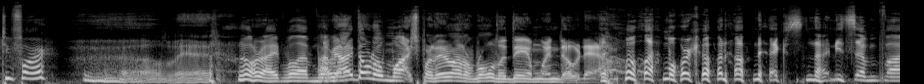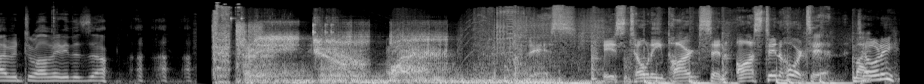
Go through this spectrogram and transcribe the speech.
Too far? Oh man. All right, we'll have more. I mean, I don't know much, but I know how to roll the damn window down. we'll have more coming up next. 97.5 and 1280 the zone. Three, two, one. This is Tony Parks and Austin Horton. Tony,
